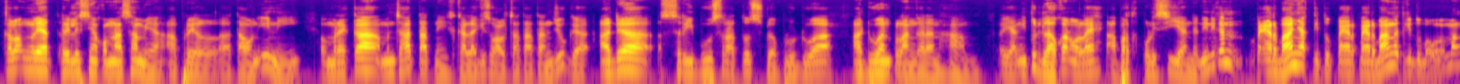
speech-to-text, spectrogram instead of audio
Kalau ngelihat rilisnya Komnas HAM ya, April eh, tahun ini, mereka mencatat nih, sekali lagi soal catatan juga, ada 1122 aduan pelanggaran HAM yang itu dilakukan oleh aparat kepolisian dan ini kan PR banyak gitu, PR-PR banget gitu bahwa memang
